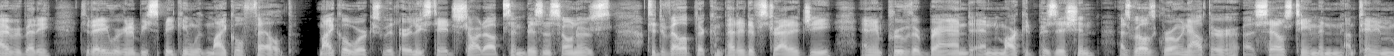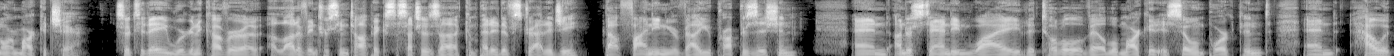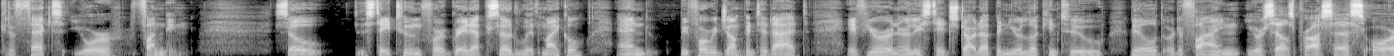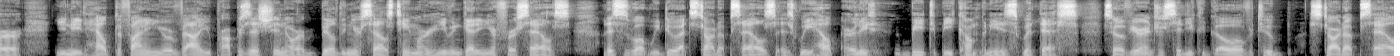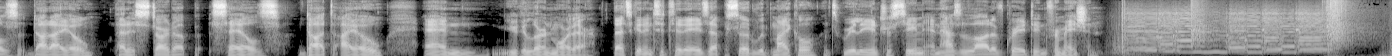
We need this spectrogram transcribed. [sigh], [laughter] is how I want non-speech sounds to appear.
Hi, everybody. Today we're going to be speaking with Michael Feld. Michael works with early stage startups and business owners to develop their competitive strategy and improve their brand and market position, as well as growing out their uh, sales team and obtaining more market share. So, today we're going to cover a, a lot of interesting topics such as uh, competitive strategy, about finding your value proposition, and understanding why the total available market is so important and how it could affect your funding. So, stay tuned for a great episode with Michael. And before we jump into that, if you're an early stage startup and you're looking to build or define your sales process, or you need help defining your value proposition, or building your sales team, or even getting your first sales, this is what we do at Startup Sales: is we help early B2B companies with this. So if you're interested, you could go over to startupsales.io that is startupsales.io, and you can learn more there. Let's get into today's episode with Michael. It's really interesting and has a lot of great information.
